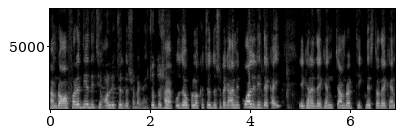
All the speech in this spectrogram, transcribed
আমরা অফারে দিয়ে দিচ্ছি অনলি চোদ্দশো টাকায়। চোদ্দশো? হ্যাঁ পূজা উপলক্ষে চোদ্দশো টাকা। আমি কোয়ালিটি দেখাই। এখানে দেখেন চামড়ার থিকনেসটা দেখেন।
